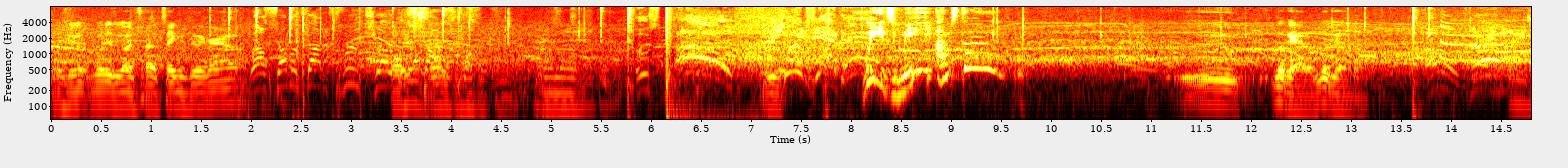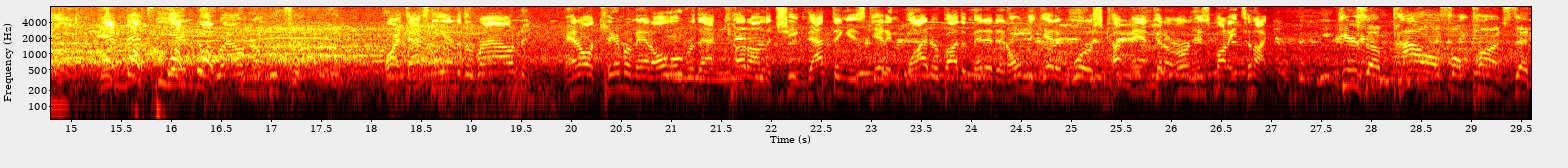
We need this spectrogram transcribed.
What is he, what is he gonna try to take him to the ground? Well, some have gotten through, Joe. Oh, The shot. I don't know. Oh! Wait, it's me? I'm stunned. Ooh, Look at him. Look at him. Oh, nice. And that's the end of round number two. All right, that's the end of the round. And our cameraman all over that cut on the cheek. That thing is getting wider by the minute and only getting worse. Cut man gonna earn his money tonight. Here's a powerful punch that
